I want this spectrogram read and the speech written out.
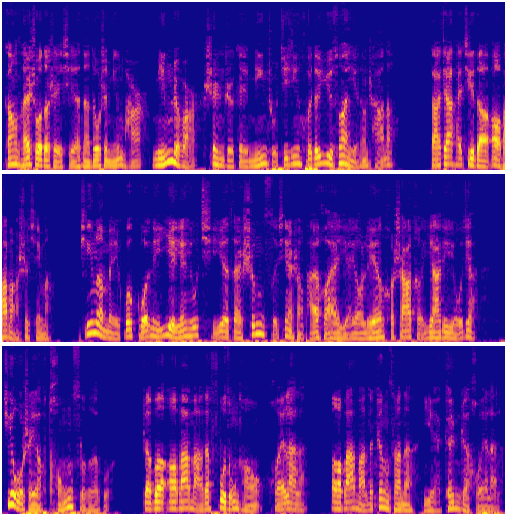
刚才说的这些，那都是名牌，明着玩，甚至给民主基金会的预算也能查到。大家还记得奥巴马时期吗？拼了美国国内页岩油企业在生死线上徘徊，也要联合沙特压低油价，就是要捅死俄国。这不，奥巴马的副总统回来了，奥巴马的政策呢也跟着回来了。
